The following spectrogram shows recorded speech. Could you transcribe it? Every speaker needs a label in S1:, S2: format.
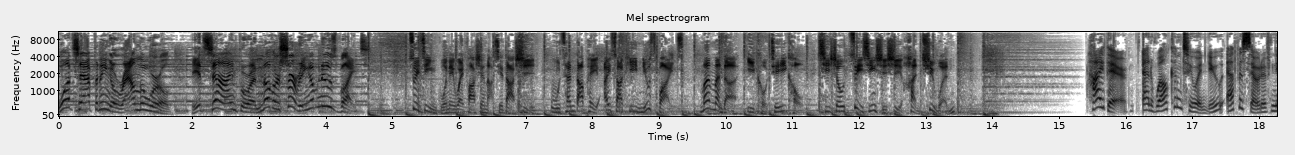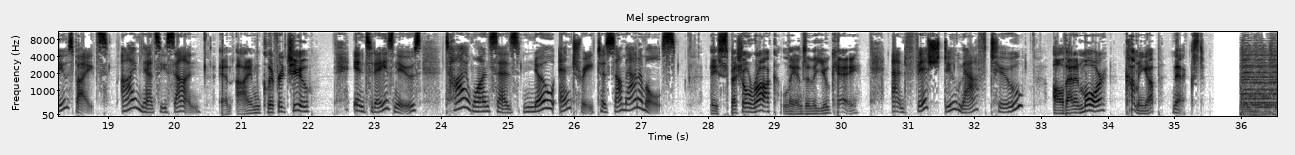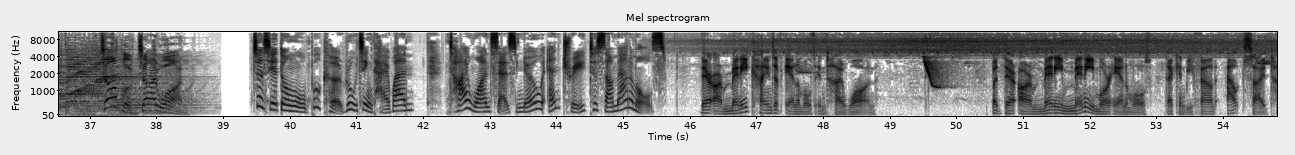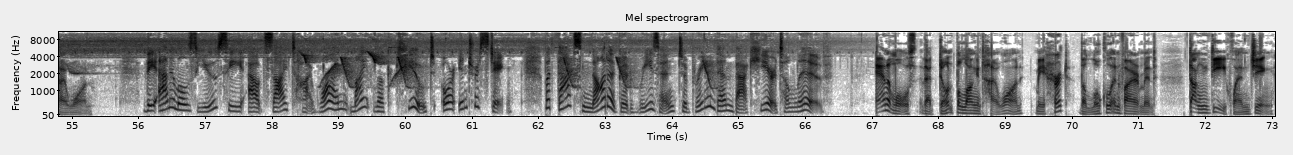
S1: What's happening around the world? It's time for another serving of News Bites.
S2: 最近国内外发生哪些大事？午餐搭配 ICRT News Bites，慢慢的一口接一口吸收最新时事和趣闻。
S3: Hi there, and welcome to a new episode of News Bites. I'm Nancy Sun.
S4: And I'm Clifford Chu.
S3: In today's news, Taiwan says no entry to some animals.
S4: A special rock lands in the UK.
S3: And fish do math too?
S4: All that and more coming up next.
S1: Top of Taiwan.
S3: 这些动物不可入境台湾. Taiwan says no entry to some animals.
S4: There are many kinds of animals in Taiwan. But there are many, many more animals that can be found outside Taiwan.
S3: The animals you see outside Taiwan might look cute or interesting, but that's not a good reason to bring them back here to live.
S4: Animals that don't belong in Taiwan may hurt the local environment, 当地环境.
